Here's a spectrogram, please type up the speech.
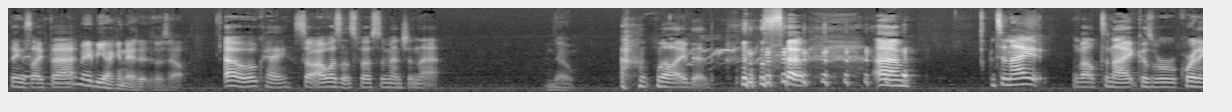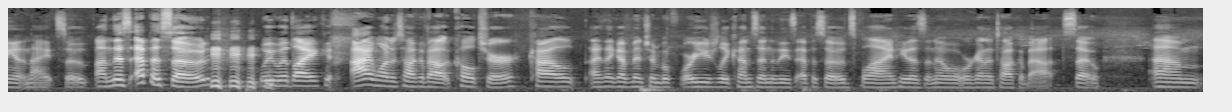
things like that. Maybe I can edit those out. Oh, okay. So I wasn't supposed to mention that. No. well, I did. so, um, tonight, well, tonight, because we're recording it at night. So, on this episode, we would like, I want to talk about culture. Kyle, I think I've mentioned before, usually comes into these episodes blind. He doesn't know what we're going to talk about. So, um,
